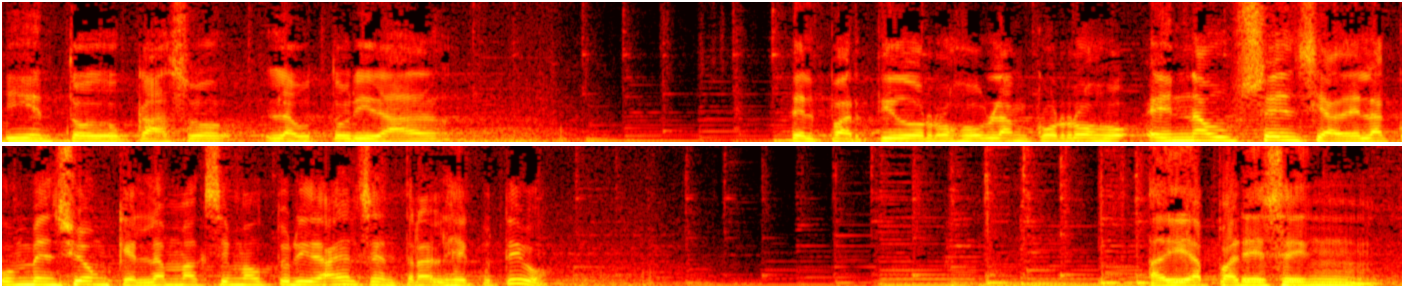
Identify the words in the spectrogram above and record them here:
Y en todo caso, la autoridad del Partido Rojo Blanco Rojo, en ausencia de la convención, que es la máxima autoridad, es el Central Ejecutivo. Ahí aparecen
